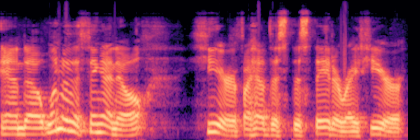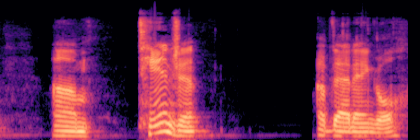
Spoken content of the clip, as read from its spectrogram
And uh, one other thing I know here, if I have this, this theta right here, um, tangent of that angle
